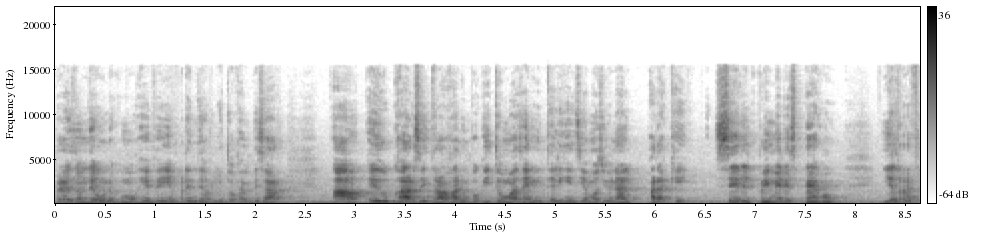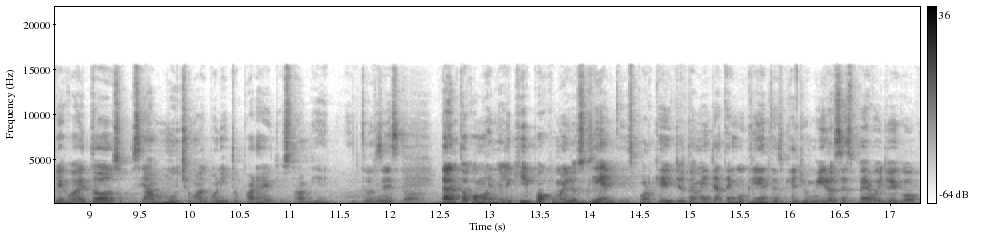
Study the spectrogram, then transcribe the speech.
pero es donde uno como jefe y emprendedor le toca empezar a educarse y trabajar un poquito más en inteligencia emocional para que ser el primer espejo y el reflejo de todos sea mucho más bonito para ellos también. Entonces, tanto como en el equipo como en los clientes, porque yo también ya tengo clientes que yo miro ese espejo y yo digo,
